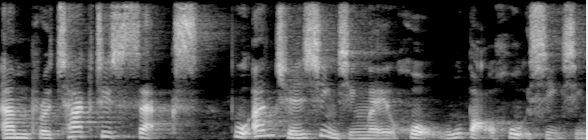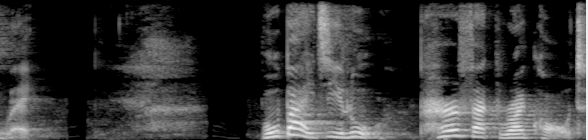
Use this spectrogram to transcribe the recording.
Unprotected sex，不安全性行为或无保护性行为。不败记录 ，perfect record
